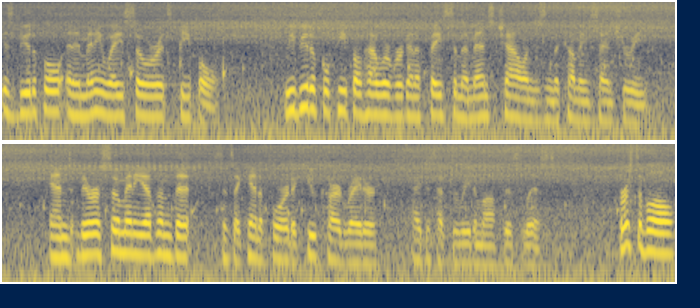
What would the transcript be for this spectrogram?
is beautiful, and in many ways, so are its people. We beautiful people, however, are going to face some immense challenges in the coming century. And there are so many of them that, since I can't afford a cue card writer, I just have to read them off this list. First of all,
